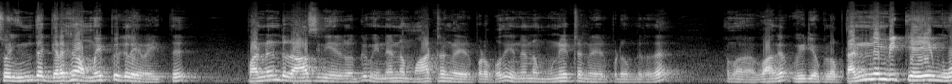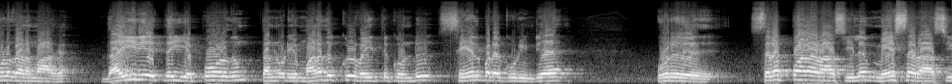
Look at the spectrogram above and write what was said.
ஸோ இந்த கிரக அமைப்புகளை வைத்து பன்னெண்டு ராசினியர்களுக்கும் என்னென்ன மாற்றங்கள் ஏற்பட போது என்னென்ன முன்னேற்றங்கள் ஏற்படுங்கிறத நம்ம வாங்க வீடியோக்குள்ள தன்னம்பிக்கையை மூலதனமாக தைரியத்தை எப்பொழுதும் தன்னுடைய மனதுக்குள் வைத்துக்கொண்டு செயல்படக்கூடிய ஒரு சிறப்பான ராசியில் மேச ராசி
